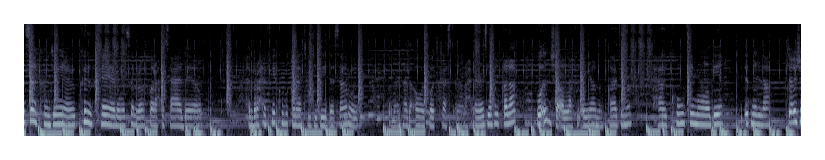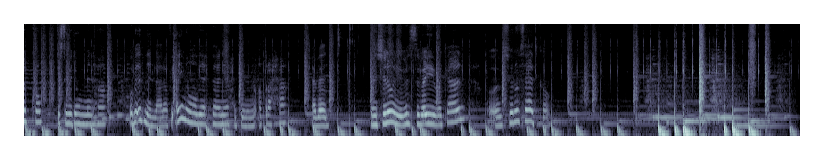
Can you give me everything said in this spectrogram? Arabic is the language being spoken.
مساكم جميعا بكل خير ومسرة وفرح وسعادة يا رب. أحب أرحب فيكم في قناتي الجديدة سارونا طبعا هذا أول بودكاست أنا راح أنزله في القناة وإن شاء الله في الأيام القادمة حيكون في مواضيع بإذن الله تعجبكم تستفيدون منها وبإذن الله لو في أي مواضيع ثانية حابين إنه أطرحها أبد. انشلوني بس في أي مكان وابشروا سعدكم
